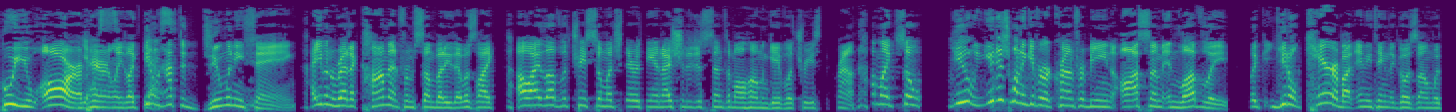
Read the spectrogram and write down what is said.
who you are. Yes. Apparently, like you Yes. don't have to do anything. I even read a comment from somebody that was like, "Oh, I love Latrice so much there at the end. I should have just sent them all home and gave Latrice the crown." I'm like, so you you just want to give her a crown for being awesome and lovely. Like you don't care about anything that goes on with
